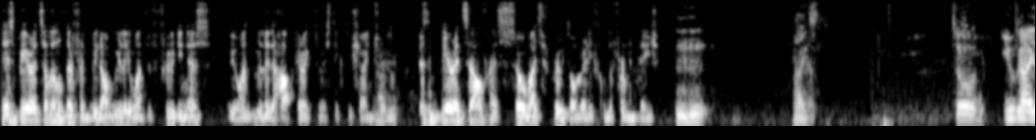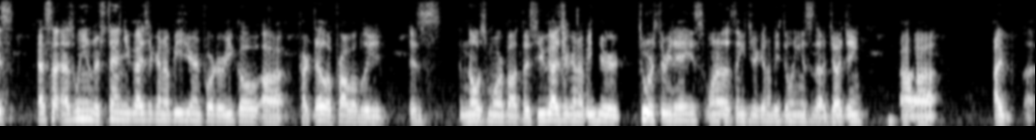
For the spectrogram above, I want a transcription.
This beer, it's a little different. We don't really want the fruitiness. We want really the hop characteristic to shine through. Okay. Because the beer itself has so much fruit already from the fermentation. Mm-hmm. Nice. So you guys, as as we understand, you guys are gonna be here in Puerto Rico. Uh, Cardillo probably is knows more about this. You guys are gonna be here two or three days. One of the things you're gonna be doing is the judging. Uh, I uh,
